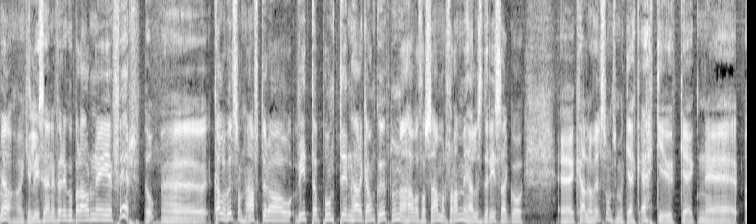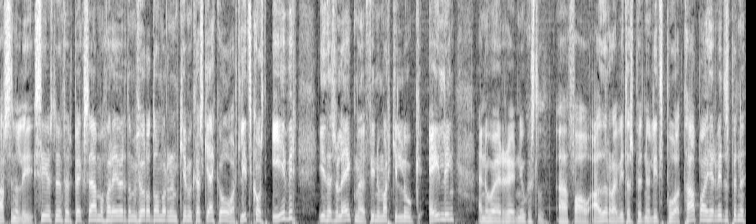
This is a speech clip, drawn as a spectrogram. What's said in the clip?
Já, ekki lýsa henni fyrir ykkur bara árunni fyrr. Uh, Callum Wilson aftur á vítapunktin það er ganga upp núna að hafa þá saman frammi Alistair Isak og uh, Callum Wilson sem að gekk ekki upp gegn uh, Arsenal í síðustu umferð Big Sam að fara yfir þetta með fjóradómarunum kemur kannski ekki óvart. Leeds kost yfir í þessu leik með fínu marki Luke Eiling en nú er eh, Newcastle að fá aðra vítaspilnu búið að tapa hér vítaspilnu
